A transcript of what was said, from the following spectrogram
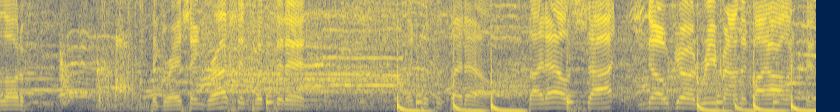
Low to, to Gresham. Gresham puts it in. Links to Seidel. Seidel's shot, no good. Rebounded by Arlington.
